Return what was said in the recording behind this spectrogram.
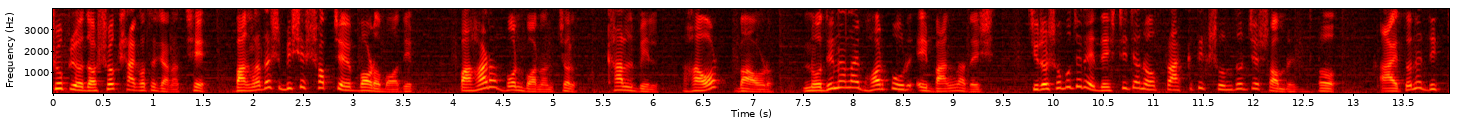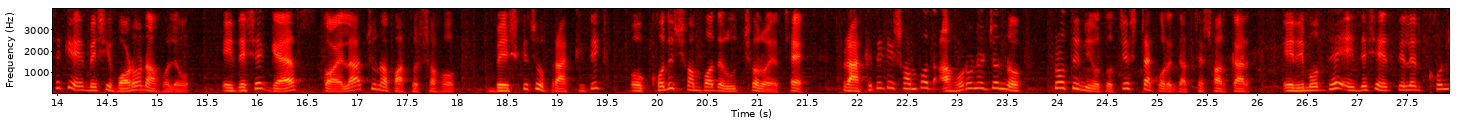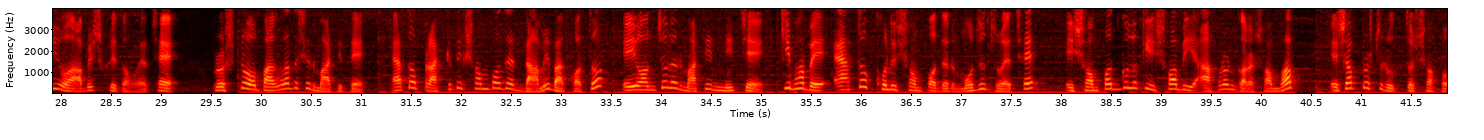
সুপ্রিয় দর্শক, স্বাগত জানাচ্ছে বাংলাদেশ বিশ্বের সবচেয়ে বড় বদ্বীপ, পাহাড় বন বনাঞ্চল, খালবিল হাওড় বাওড় নদী নালায় ভরপুর এই বাংলাদেশ, চিরসবুজের এই দেশটি যেন প্রাকৃতিক সৌন্দর্যে সমৃদ্ধ। আয়তনের দিক থেকে বেশি বড় না হলেও এই দেশে গ্যাস, কয়লা চুনাপাথর সহ বেশ কিছু প্রাকৃতিক ও খনিজ সম্পদের উৎস রয়েছে। প্রাকৃতিক সম্পদ আহরণের জন্য প্রতিনিয়ত চেষ্টা করে যাচ্ছে সরকার। এরই মধ্যে এই দেশে তেলের খনিও আবিষ্কৃত হয়েছে। প্রশ্ন, বাংলাদেশের মাটিতে এত প্রাকৃতিক সম্পদের দামই বা কত? এই অঞ্চলের মাটির নিচে কীভাবে এত খনিজ সম্পদের মজুদ রয়েছে? এই সম্পদগুলো কি সবই আহরণ করা সম্ভব? এসব প্রশ্নের উত্তর সহ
